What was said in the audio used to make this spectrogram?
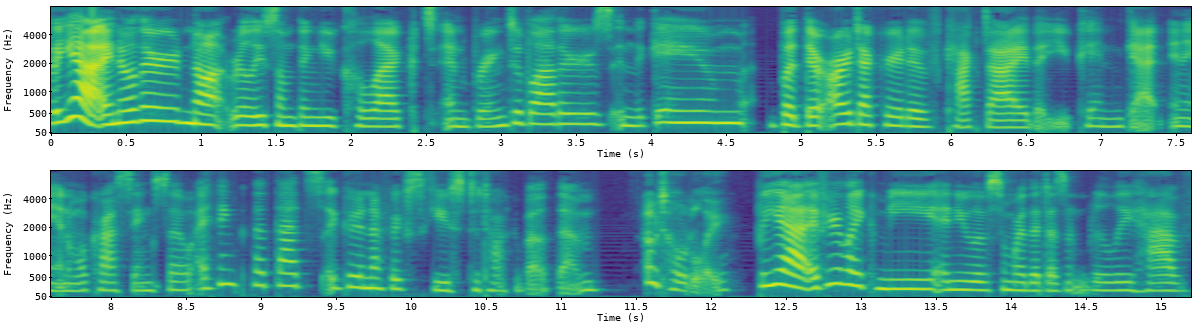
But yeah, I know they're not really something you collect and bring to Blathers in the game, but there are decorative cacti that you can get in Animal Crossing, so I think that that's a good enough excuse to talk about them. Oh, totally. But yeah, if you're like me and you live somewhere that doesn't really have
